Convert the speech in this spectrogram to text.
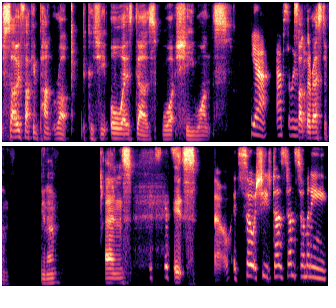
so fucking punk rock because she always does what she wants Yeah, absolutely. fuck the rest of them, you know. And it's it's it's so it's so she does done so many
